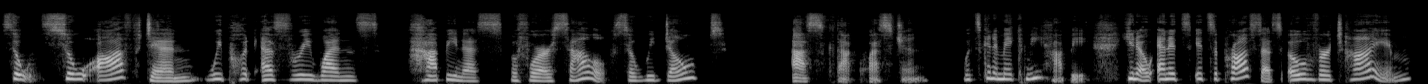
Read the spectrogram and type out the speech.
so, so often we put everyone's happiness before ourselves. So we don't ask that question. What's going to make me happy? You know, and it's, it's a process over time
